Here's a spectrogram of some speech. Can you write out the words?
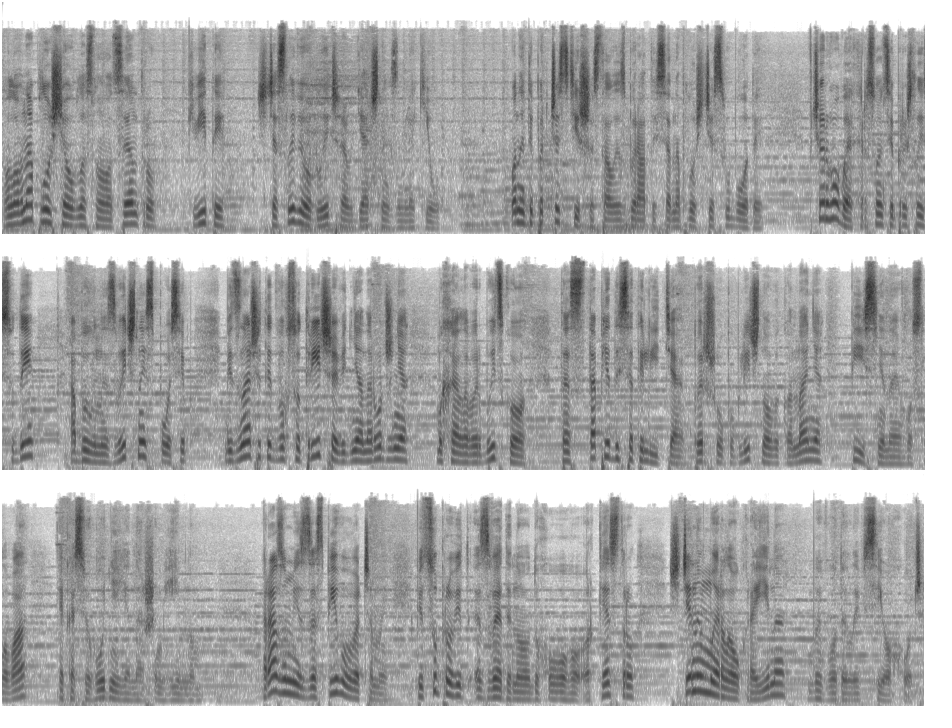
головна площа обласного центру, квіти, щасливі обличчя вдячних земляків. Вони тепер частіше стали збиратися на площі Свободи. Вчергове херсонці прийшли сюди, аби у незвичний спосіб відзначити 200-річчя від дня народження Михайла Вербицького та 150-ліття першого публічного виконання пісні на його слова, яка сьогодні є нашим гімном. Разом із заспівувачами під супровід зведеного духового оркестру ще не вмерла Україна виводили всі охочі.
